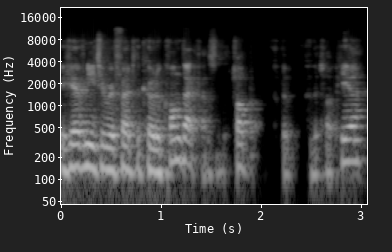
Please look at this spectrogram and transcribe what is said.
If you ever need to refer to the code of conduct, that's at the top at the top here.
